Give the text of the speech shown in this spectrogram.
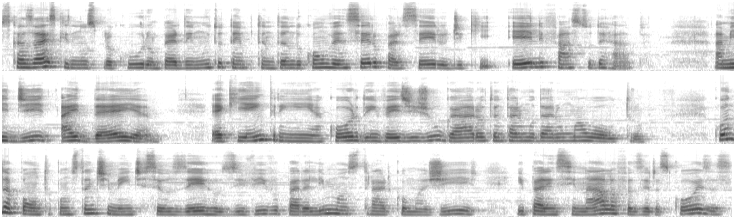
Os casais que nos procuram perdem muito tempo tentando convencer o parceiro de que ele faz tudo errado. A, medida, a ideia é que entrem em acordo em vez de julgar ou tentar mudar um ao outro. Quando aponto constantemente seus erros e vivo para lhe mostrar como agir e para ensiná-lo a fazer as coisas,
